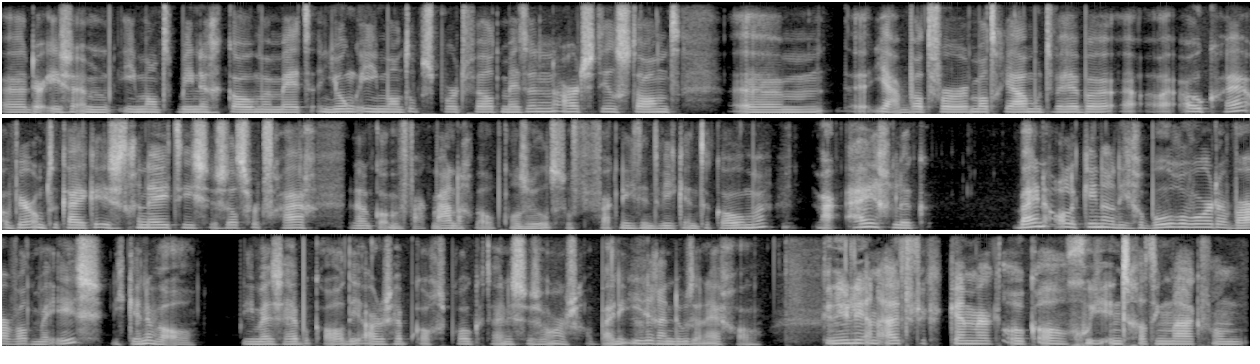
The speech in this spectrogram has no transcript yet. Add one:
uh, er is een, iemand binnengekomen met een jong iemand op het sportveld met een hartstilstand. Um, uh, ja, wat voor materiaal moeten we hebben? Uh, ook hè, weer om te kijken, is het genetisch? Dus dat soort vragen. En dan komen we vaak maandag wel op consult, dus hoef je vaak niet in het weekend te komen. Maar eigenlijk, bijna alle kinderen die geboren worden waar wat mee is, die kennen we al die mensen heb ik al, die ouders heb ik al gesproken tijdens de zwangerschap. Bijna iedereen doet een echo. Kunnen jullie aan uiterlijke kenmerken ook al een goede inschatting maken van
